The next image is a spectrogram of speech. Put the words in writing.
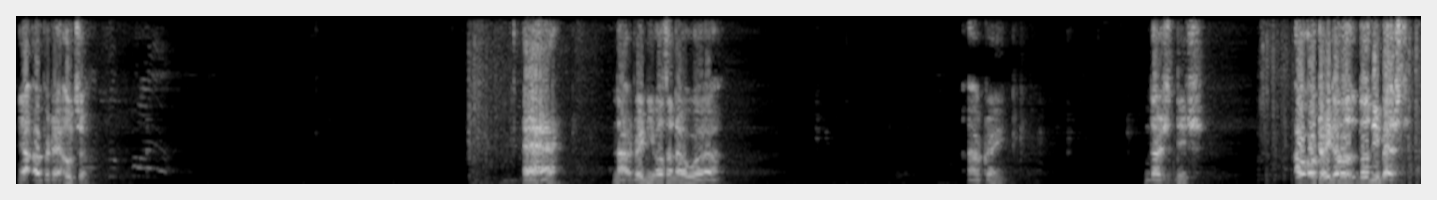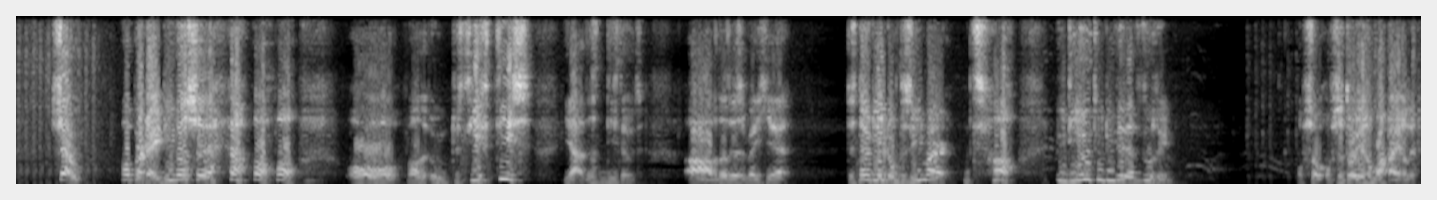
Ja, upperde, goed zo. Hè hè. Nou, ik weet niet wat er nou. eh Oké. Daar zit niks. Oh, oké, dat, was- dat is niet best. Zo, hoppakee, die was... eh oh, oh, oh, oh, wat een oem. Dus die, is... Ja, is, die is dood. Ah, dat is een beetje... Het is nooit leuk om te zien, maar het is idioot hoe die er naartoe ging. Op, zo, op zijn dode gemak eigenlijk.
